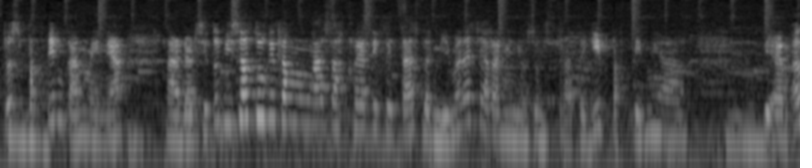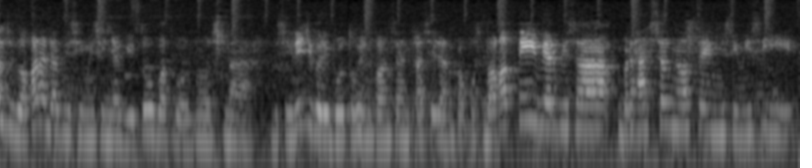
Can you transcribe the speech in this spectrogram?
terus Mhm. per tim kan mainnya nah dari situ bisa tuh kita mengasah kreativitas dan gimana caranya nyusun strategi per timnya. Hmm. di ML juga kan ada misi-misinya gitu buat bonus. Nah di sini juga dibutuhin konsentrasi dan fokus banget nih biar bisa berhasil nyelesain misi-misi.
